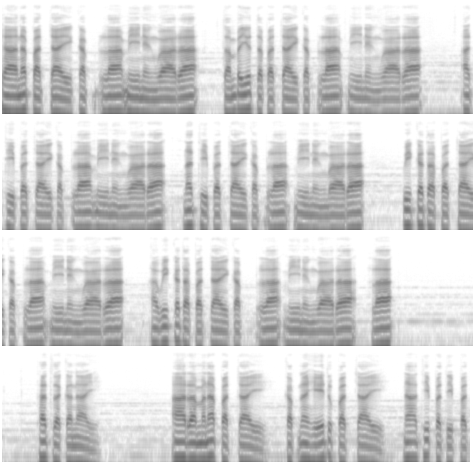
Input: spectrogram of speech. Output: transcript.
ชชาณปัจจัยกับละมีหนึ่งวาระ สัมปยุตตปัจจัยกับละมีหนึ่งวาระ อธิปัจจัยกับละมีหนึ่งวาระนัตถิปัจจัยกับละมีหนึ่งวาระ วิกตปัจจัยกับละมีหนึ่งวาระ อวิกตปัจจัยกับละมีหนึ่งวาระละทัศกนัย อารามณปัจจัย กับนเหตุปัจจัย นาทิปติปัจ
